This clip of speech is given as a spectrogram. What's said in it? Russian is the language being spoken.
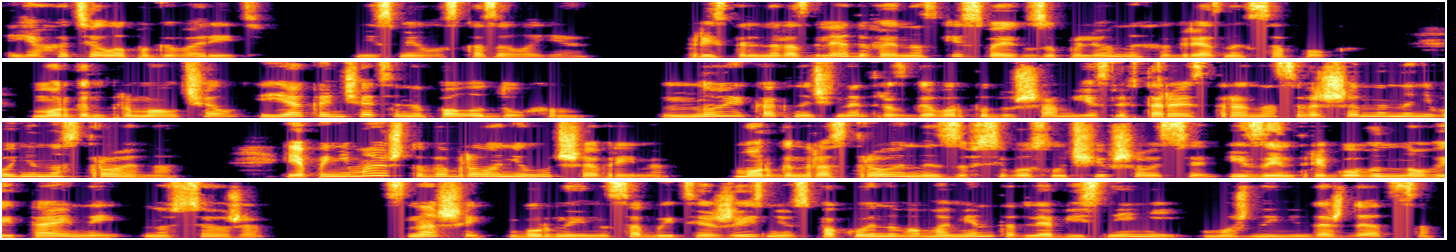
я хотела поговорить», — несмело сказала я, пристально разглядывая носки своих запыленных и грязных сапог. Морган промолчал, и я окончательно пала духом. Ну и как начинать разговор по душам, если вторая сторона совершенно на него не настроена? Я понимаю, что выбрала не лучшее время. Морган расстроен из-за всего случившегося и заинтригован новой тайной, но все же. С нашей, бурной на события жизнью, спокойного момента для объяснений можно и не дождаться.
